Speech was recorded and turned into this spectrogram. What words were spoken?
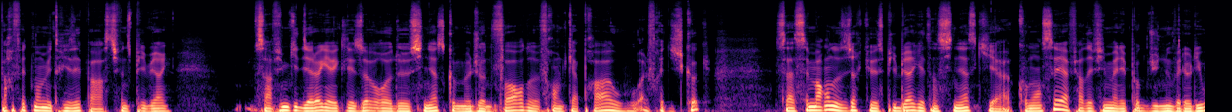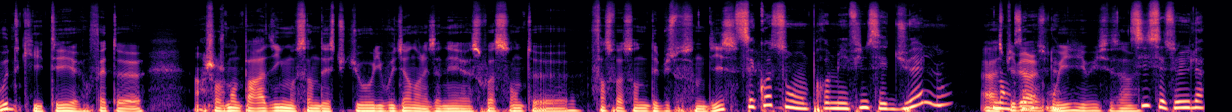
parfaitement maîtrisé par Steven Spielberg. C'est un film qui dialogue avec les œuvres de cinéastes comme John Ford, Frank Capra ou Alfred Hitchcock. C'est assez marrant de se dire que Spielberg est un cinéaste qui a commencé à faire des films à l'époque du Nouvel Hollywood, qui était en fait euh, un changement de paradigme au sein des studios hollywoodiens dans les années 60, euh, fin 60, début 70. C'est quoi son premier film? C'est Duel, non? Ah, Spielberg, oui, oui, c'est ça. Si, c'est celui-là.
